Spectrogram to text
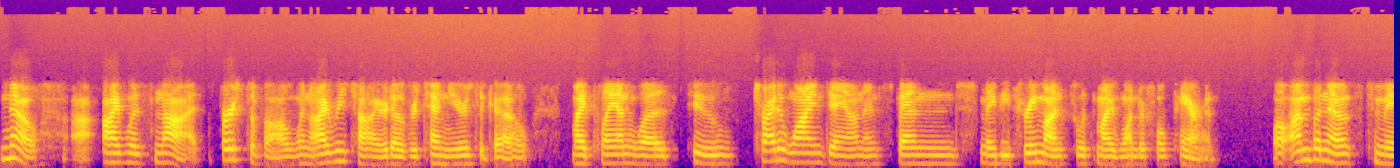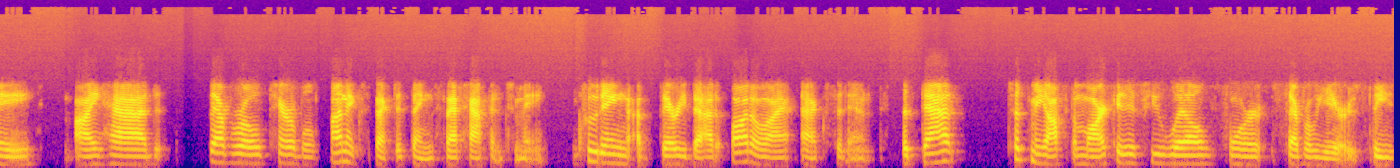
No, I was not. First of all, when I retired over 10 years ago, my plan was to try to wind down and spend maybe three months with my wonderful parents. Well, unbeknownst to me, I had several terrible, unexpected things that happened to me, including a very bad auto accident. But that took me off the market, if you will, for several years, these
